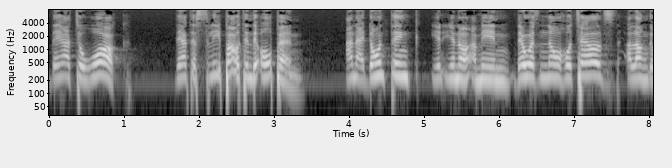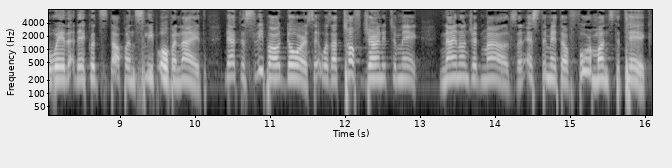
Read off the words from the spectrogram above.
They had to walk, they had to sleep out in the open. And I don't think, you, you know, I mean, there was no hotels along the way that they could stop and sleep overnight. They had to sleep outdoors. It was a tough journey to make 900 miles, an estimate of four months to take.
